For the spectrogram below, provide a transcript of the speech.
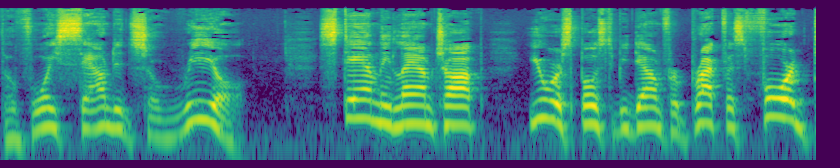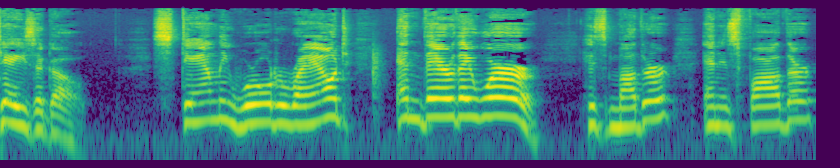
The voice sounded so real. Stanley Lambchop, you were supposed to be down for breakfast four days ago. Stanley whirled around, and there they were his mother and his father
